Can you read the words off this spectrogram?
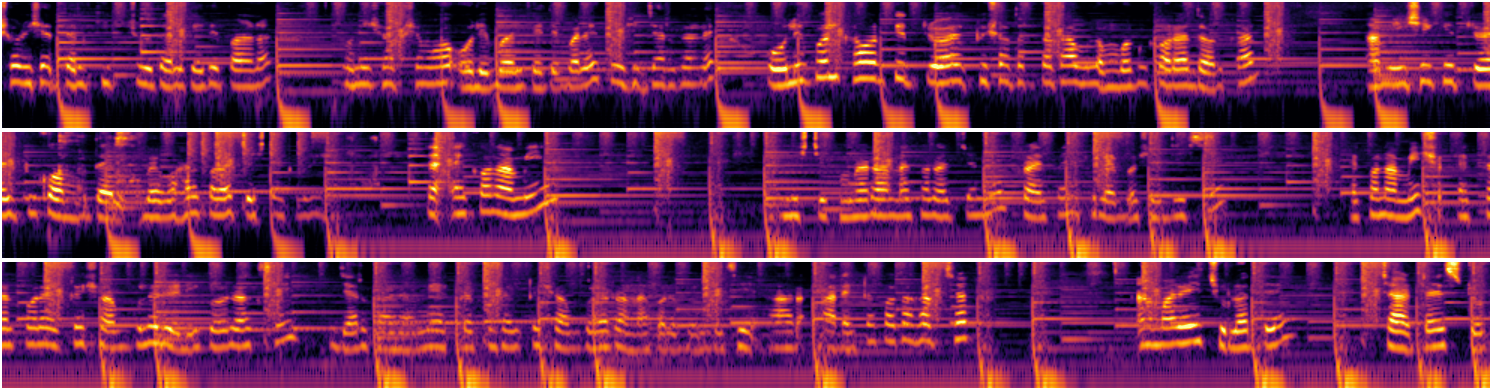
সরিষার তেল, কিচ্ছু তেল খেতে পারে না। উনি সবসময় অলিভ অয়েল খেতে পারে। তো যার কারণে অলিভ অয়েল খাওয়ার ক্ষেত্রেও একটু সতর্কতা অবলম্বন করা দরকার। আমি সেক্ষেত্রে একটু কম তেল ব্যবহার করার চেষ্টা করি। তা এখন আমি মিষ্টি কুমড়া রান্না করার জন্য ফ্রাই প্যান চুলায় বসিয়ে দিচ্ছি এখন আমি একটার পরে একটা সবগুলো রেডি করে রাখছি, যার কারণে আমি একটার পর একটা সবগুলো রান্না করে ফেলতেছি। আর আরেকটা কথা হচ্ছে, আমার এই চুলাতে চারটা স্টোভ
